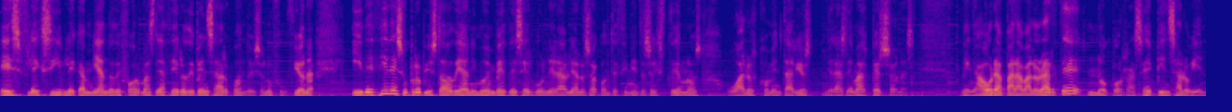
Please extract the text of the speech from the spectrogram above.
es flexible cambiando de formas de hacer o de pensar cuando eso no funciona y decide su propio estado de ánimo en vez de ser vulnerable a los acontecimientos externos o a los comentarios de las demás personas. Venga, ahora para valorarte, no corras, ¿eh? piénsalo bien.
